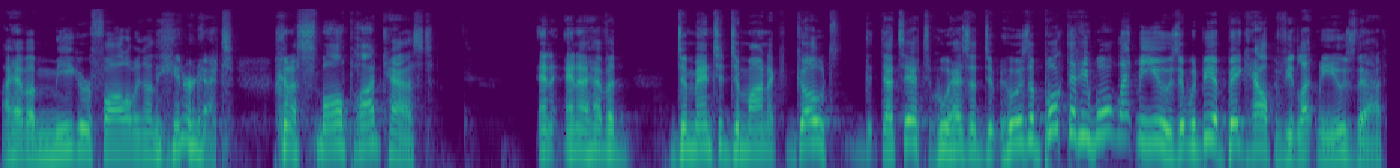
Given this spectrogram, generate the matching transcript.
I have a meager following on the internet and a small podcast, and and I have a demented demonic goat. That's it. Who has a who has a book that he won't let me use. It would be a big help if you'd let me use that.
